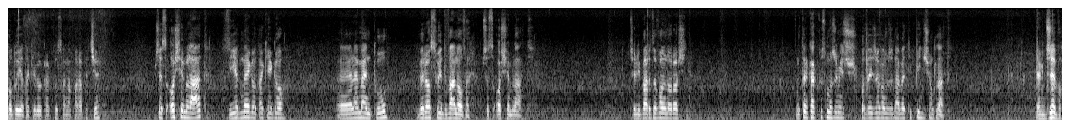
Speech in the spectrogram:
hoduje takiego kaktusa na parapecie. Przez 8 lat z jednego takiego elementu wyrosły dwa nowe przez 8 lat. Czyli bardzo wolno rośnie. No ten kaktus może mieć, podejrzewam, że nawet i 50 lat. Jak drzewo.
